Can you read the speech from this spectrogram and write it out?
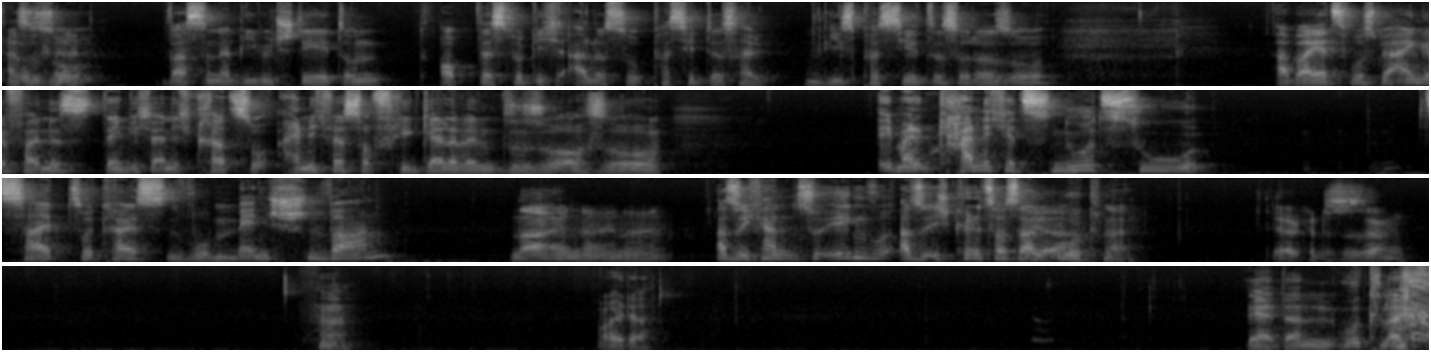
Also Okay. so, was in der Bibel steht und ob das wirklich alles so passiert ist, halt, wie es passiert ist oder so. Aber jetzt, wo es mir eingefallen ist, denke ich eigentlich gerade so, eigentlich wäre es doch viel geiler, wenn du so auch so. Ich meine, kann ich jetzt nur zu Zeit zurückreisen, wo Menschen waren? Nein, nein, nein. Also ich kann zu irgendwo, also ich könnte jetzt auch sagen Ja. Urknall. Ja, könntest du sagen. Hm. Weiter. Ja, dann Urknall.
